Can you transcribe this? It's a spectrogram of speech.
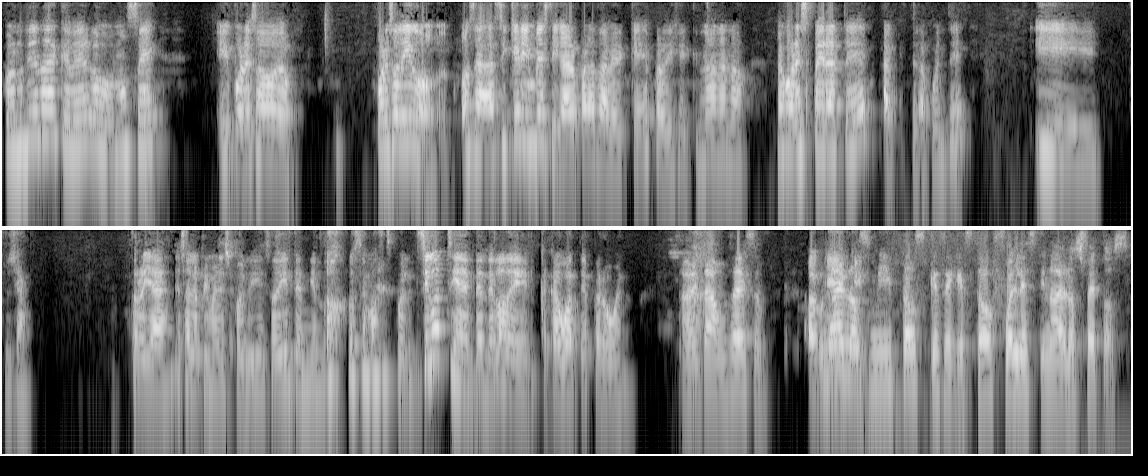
pues no tiene nada que ver, o no sé. Y por eso, por eso digo, o sea, sí quería investigar para saber qué, pero dije no, no, no, mejor espérate a que te la cuente. Y pues ya. Pero ya, ya sale el primer spoiler y estoy entendiendo los demás spoilers. Sigo sin entender lo del cacahuate, pero bueno. Ahorita vamos a eso. Uno de los mitos que se gestó fue el destino de los fetos,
